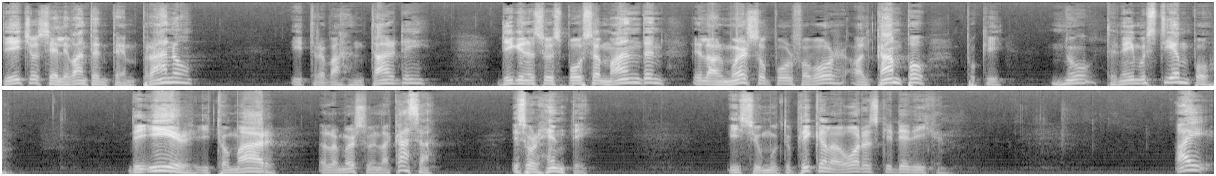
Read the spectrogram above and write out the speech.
De hecho, se levantan temprano y trabajan tarde. Digan a su esposa, mandan el almuerzo, por favor, al campo, porque no tenemos tiempo de ir y tomar el almuerzo en la casa. Es urgente. Y se multiplican las horas que dedican. Hay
